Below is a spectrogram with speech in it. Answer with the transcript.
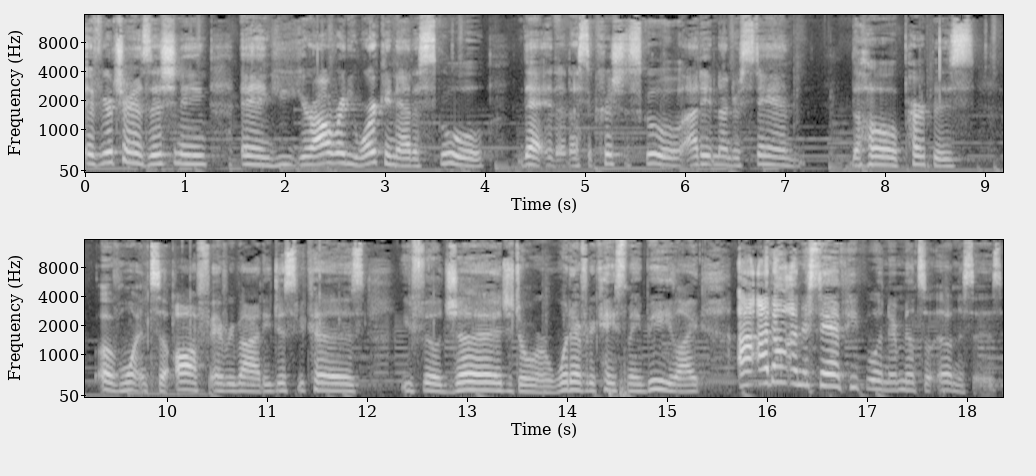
if you're transitioning and you, are already working at a school that that's a Christian school, I didn't understand the whole purpose of wanting to off everybody just because you feel judged or whatever the case may be. Like, I, I don't understand people and their mental illnesses.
